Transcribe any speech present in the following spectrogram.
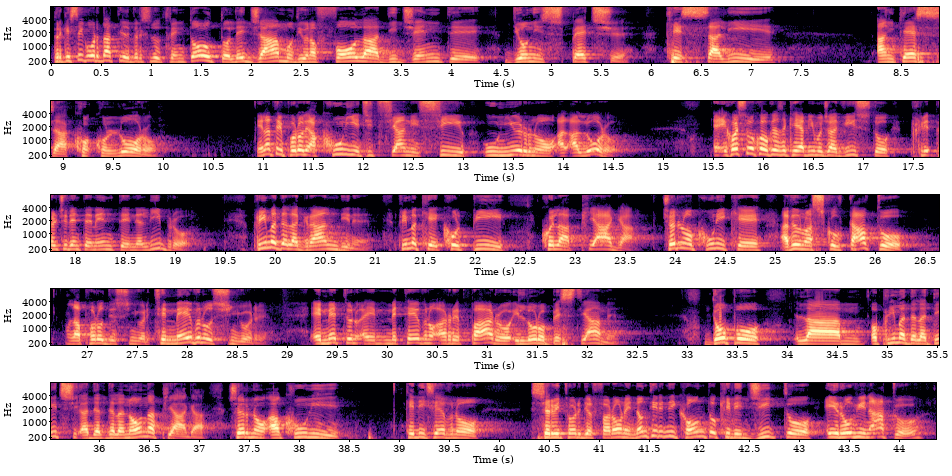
Perché se guardate il versetto 38, leggiamo di una folla di gente di ogni specie che salì anch'essa con, loro. In altre parole, alcuni egiziani si unirono a, loro. E questo è qualcosa che abbiamo già visto pre- precedentemente nel libro. Prima della grandine, prima che colpì quella piaga, c'erano alcuni che avevano ascoltato la parola del Signore, temevano il Signore e, mettono, e mettevano a reparo il loro bestiame. Dopo la, o prima della, deci, della nonna piaga, c'erano alcuni che dicevano, servitori del faraone, non ti rendi conto che l'Egitto è rovinato?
